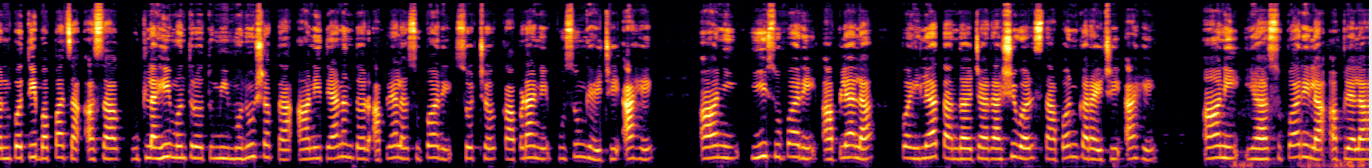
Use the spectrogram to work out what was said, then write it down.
गणपती बाप्पाचा असा कुठलाही मंत्र तुम्ही म्हणू शकता आणि त्यानंतर आपल्याला सुपारी स्वच्छ कापडाने पुसून घ्यायची आहे. आणि ही सुपारी आपल्याला पहिल्या तांदळाच्या राशीवर स्थापन करायची आहे. आणि ह्या सुपारीला आपल्याला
